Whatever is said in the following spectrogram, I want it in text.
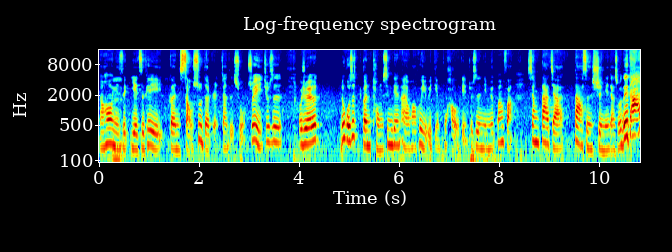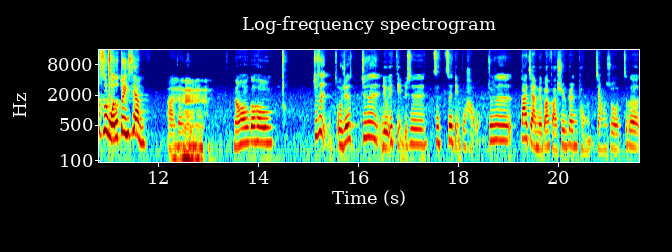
然后你只也只可以跟少数的人这样子说。所以就是我觉得，如果是跟同性恋爱的话，会有一点不好一点，就是你没有办法向大家大声宣言讲说，对，他是我的对象啊，这样子。然后过后就是我觉得就是有一点就是这这点不好，就是大家没有办法去认同讲说这个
